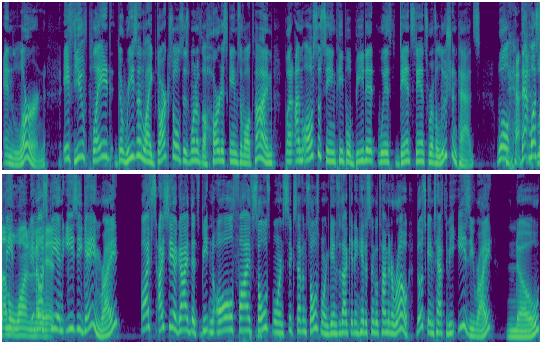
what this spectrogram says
and learn. If you've played the reason like Dark Souls is one of the hardest games of all time, but I'm also seeing people beat it with Dance Dance Revolution pads. Well, that must level be one, It no must hit. be an easy game, right? Oh, I've, I see a guy that's beaten all five Soulsborne, six, seven Soulsborne games without getting hit a single time in a row. Those games have to be easy, right? No,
